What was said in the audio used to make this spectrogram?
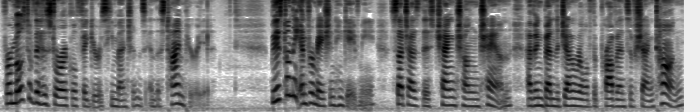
for most of the historical figures he mentions in this time period. Based on the information he gave me, such as this Chang Chung Chan having been the general of the province of Shantung,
